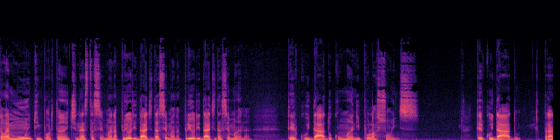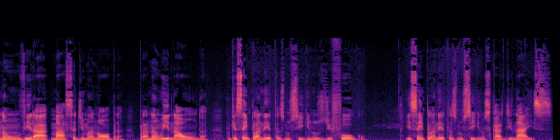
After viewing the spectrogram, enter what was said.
então é muito importante nesta semana, prioridade da semana, prioridade da semana, ter cuidado com manipulações. Ter cuidado para não virar massa de manobra, para não ir na onda, porque sem planetas nos signos de fogo e sem planetas nos signos cardinais,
